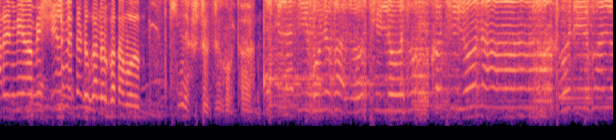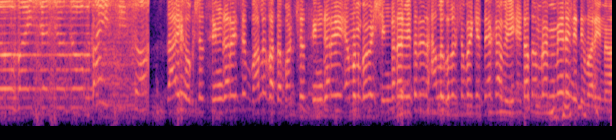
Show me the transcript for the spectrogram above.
আরে মেয়ে আমি শিল্পীতে ঢুকানোর কথা বলছি। কি আশ্চর্য কথা। একলা জীবন ভালো ছিল দুঃখ ছিল না। হোক, সে সিঙ্গার হয়েছে ভালো কথা বাট সে সিঙ্গারে এমন ভাবে সিঙ্গারের ভিতরের আলোগুলো সবাইকে দেখাবে, এটা তো আমরা মেনে নিতে পারি না।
